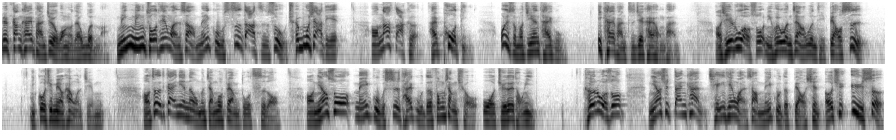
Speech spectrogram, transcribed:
因为刚开盘就有网友在问嘛，明明昨天晚上美股四大指数全部下跌，哦，纳斯达克还破底，为什么今天台股一开盘直接开红盘？哦，其实如果说你会问这样的问题，表示你过去没有看我的节目，哦，这个概念呢，我们讲过非常多次喽。哦，你要说美股是台股的风向球，我绝对同意。可是如果说你要去单看前一天晚上美股的表现，而去预设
